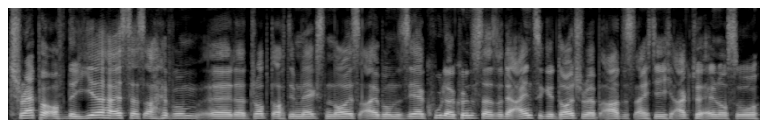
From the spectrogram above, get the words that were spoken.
Trapper of the Year heißt das Album. Äh, da droppt auch demnächst ein neues Album. Sehr cooler Künstler. Also der einzige Deutsch-Rap-Artist eigentlich, den ich aktuell noch so,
